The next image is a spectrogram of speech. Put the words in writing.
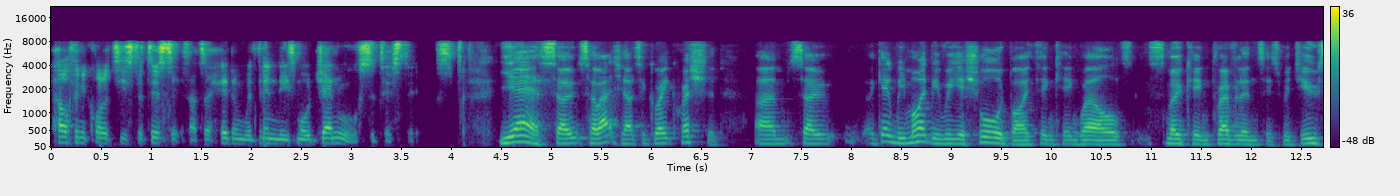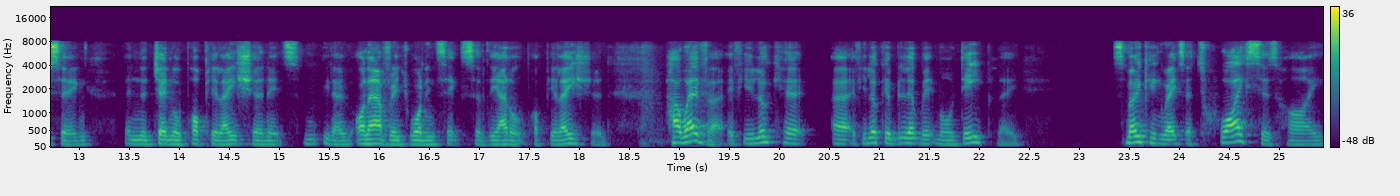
health inequality statistics that are hidden within these more general statistics? Yeah, so so actually that's a great question. Um, so again, we might be reassured by thinking, well, smoking prevalence is reducing in the general population. It's you know on average one in six of the adult population. However, if you look at uh, if you look a little bit more deeply, smoking rates are twice as high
